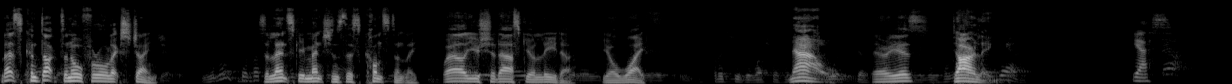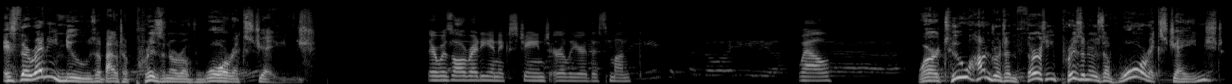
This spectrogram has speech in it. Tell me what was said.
Let's conduct an all for all exchange. Zelensky mentions this constantly. Well, you should ask your leader, your wife. Now, There he is. darling, Yes. is there any news about a prisoner of war exchange? There was already an exchange earlier this month. Well, Were 230 prisoners of war exchanged?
